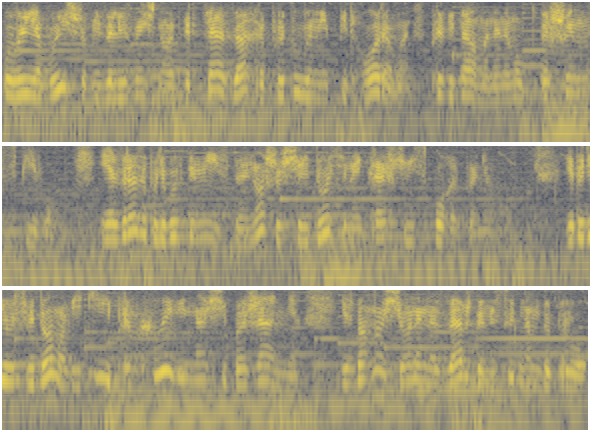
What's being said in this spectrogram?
Коли я вийшов із залізничного двірця, Загреб, притулений під горами, привітав мене, немов пташиним співом. І я зразу полюбив те місто і ношу ще й досі найкращий спогад про нього. Я тоді усвідомив, які примхливі наші бажання, і збагнув, що вони не завжди несуть нам добро.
